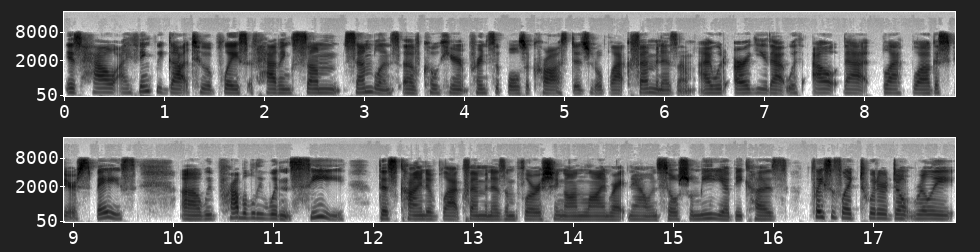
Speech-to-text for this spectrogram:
is how I think we got to a place of having some semblance of coherent principles across digital Black feminism. I would argue that without that Black blogosphere space, uh, we probably wouldn't see this kind of Black feminism flourishing online right now in social media because places like Twitter don't really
